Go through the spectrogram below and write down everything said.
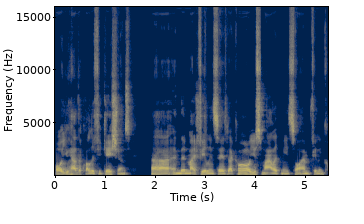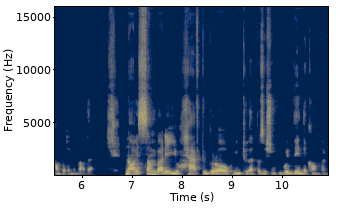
"Oh, you have the qualifications," uh, and then my feeling says like, "Oh, you smile at me, so I'm feeling competent about that." No, it's somebody you have to grow into that position within the company.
